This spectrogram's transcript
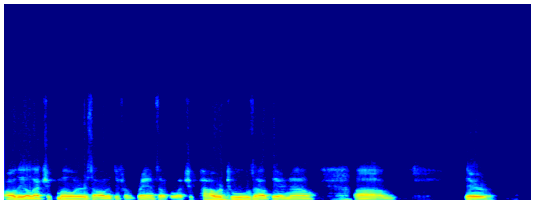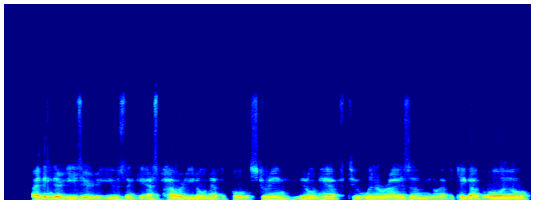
all the electric mowers, all the different brands of electric power tools out there now. Um, they're I think they're easier to use than gas powered. You don't have to pull the string. You don't have to winterize them. You don't have to take out the oil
